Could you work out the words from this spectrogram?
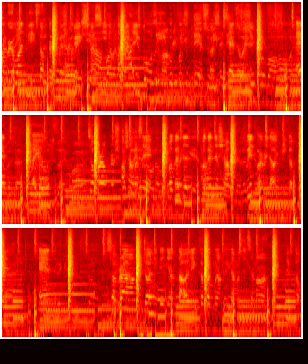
number one TikTok crush ko siya, guys. As you know naman, ko, as I said a while ago. And, ayun, sobrang crush ko siya kasi maganda, maganda siya with or without makeup din. And, sobrang jolly din niyang tao. Like, kapag makakita mo dun sa mga TikTok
